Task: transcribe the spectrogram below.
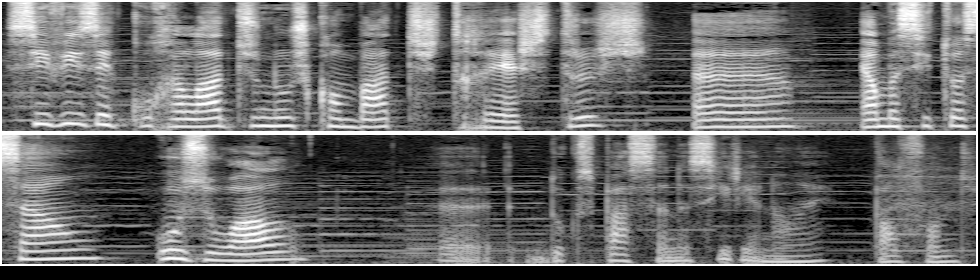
Civis encurralados nos combates terrestres uh, é uma situação usual uh, do que se passa na Síria, não é, Paulo Fontes?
